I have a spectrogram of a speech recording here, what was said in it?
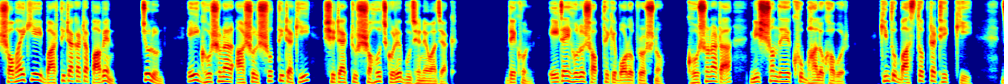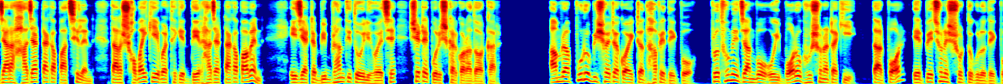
সবাই কি এই বাড়তি টাকাটা পাবেন? চলুন, এই ঘোষণার আসল সত্যিটা কি সেটা একটু সহজ করে বুঝে নেওয়া যাক। দেখুন, এইটাই হলো সবথেকে বড় প্রশ্ন। ঘোষণাটা নিঃসন্দেহে খুব ভালো খবর। কিন্তু বাস্তবটা ঠিক কি? যারা হাজার টাকা পাচ্ছিলেন, তারা সবাইকে এবার থেকে দেড় হাজার টাকা পাবেন। এই যে একটা বিভ্রান্তি তৈরি হয়েছে, সেটাই পরিষ্কার করা দরকার। আমরা পুরো বিষয়টা কয়েকটা ধাপে দেখব। প্রথমে জানব ওই বড় ঘোষণাটা কি, তারপর এর পেছনের শর্তগুলো দেখব।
